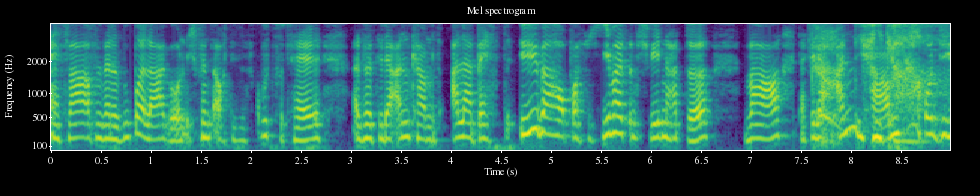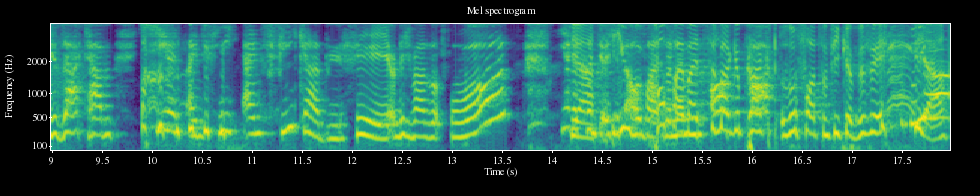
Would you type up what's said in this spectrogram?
es war auf jeden Fall eine super Lage und ich finde auch dieses Gutshotel, also als wir da ankamen, das allerbeste überhaupt, was ich jemals in Schweden hatte, war, dass wir da ankamen die und die gesagt haben, hier ist ein, Fie ein Fika-Buffet. Und ich war so, was? Ja, da ja, könnt ihr euch ich jetzt so Koffer in mein Zimmer oh gepackt, Gott. sofort zum Fika-Buffet. Ja,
